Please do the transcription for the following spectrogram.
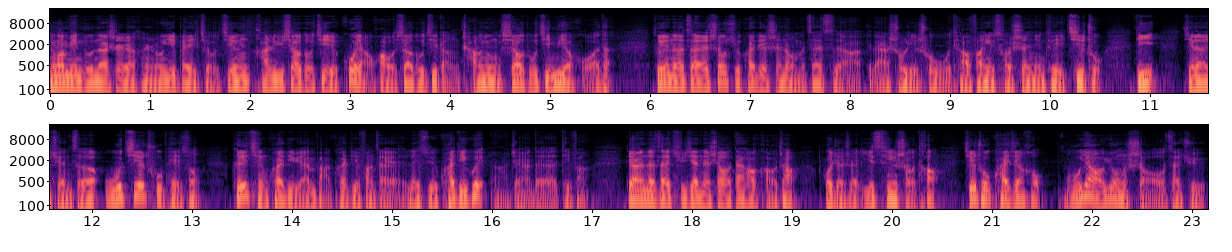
新冠病毒呢是很容易被酒精、含氯消毒剂、过氧化物消毒剂等常用消毒剂灭活的。所以呢，在收取快递时呢，我们再次啊给大家梳理出五条防疫措施，您可以记住：第一，尽量选择无接触配送，可以请快递员把快递放在类似于快递柜啊这样的地方；第二呢，在取件的时候戴好口罩或者是一次性手套，接触快件后不要用手再去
